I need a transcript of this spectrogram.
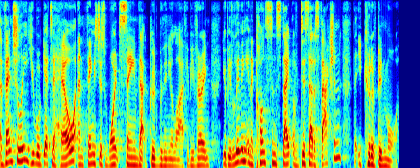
eventually you will get to hell and things just won't seem that good within your life. You'll be very, you'll be living in a constant state of dissatisfaction that you could have been more.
